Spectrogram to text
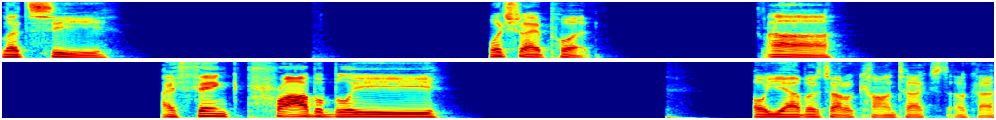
Let's see. What should I put? Uh I think probably. Oh, yeah, but it's out of context. Okay.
